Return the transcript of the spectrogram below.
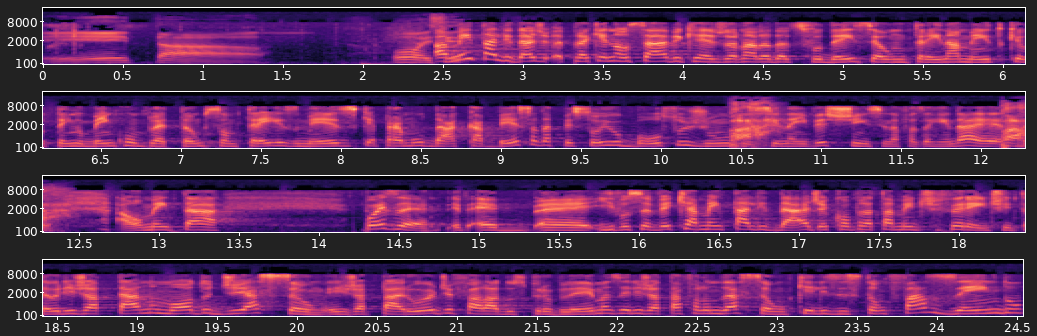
Eita! Oh, esse... A mentalidade, para quem não sabe que a Jornada da Desfudência é um treinamento que eu tenho bem completão, que são três meses, que é para mudar a cabeça da pessoa e o bolso junto. Pá. Ensina a investir, ensina a fazer renda extra, a aumentar. Pois é, é, é, e você vê que a mentalidade é completamente diferente. Então ele já está no modo de ação, ele já parou de falar dos problemas, ele já está falando da ação, o que eles estão fazendo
